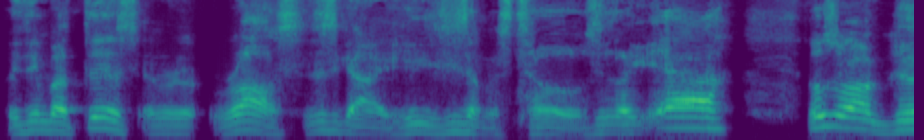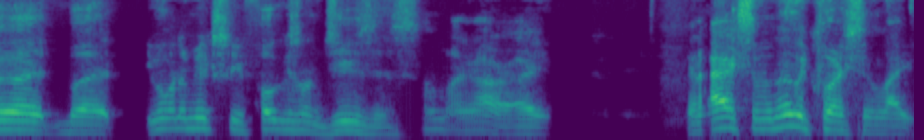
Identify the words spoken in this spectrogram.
What do you think about this?" And Ross, this guy, he's he's on his toes. He's like, "Yeah, those are all good, but you want to make sure you focus on Jesus." I'm like, "All right." And I asked him another question, like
